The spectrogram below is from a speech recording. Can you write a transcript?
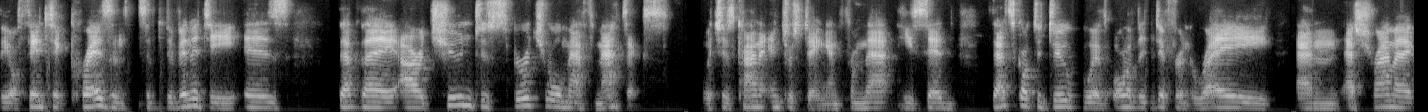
the authentic presence of divinity is that they are attuned to spiritual mathematics, which is kind of interesting. And from that, he said that's got to do with all of the different ray and ashramic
